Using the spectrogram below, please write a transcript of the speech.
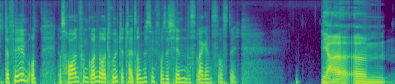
dieser Film und das Horn von Gondor trötet halt so ein bisschen vor sich hin. Das war ganz lustig. Ja, ähm,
